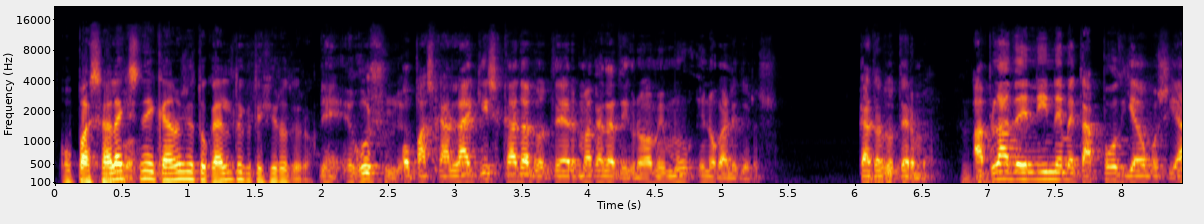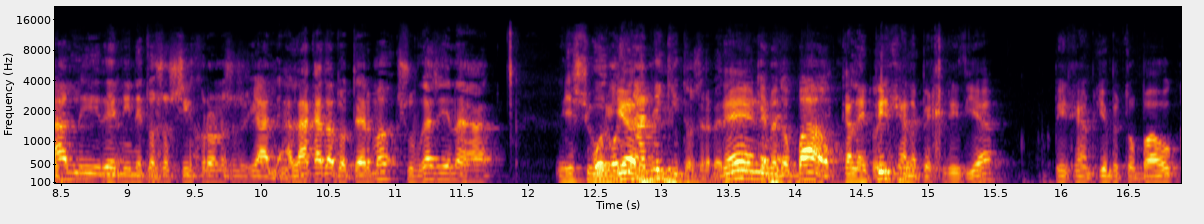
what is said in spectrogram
Ο Πασαλάκη είναι ικανός για το καλύτερο και το χειρότερο. Ναι, εγώ σου λέω. Ο Πασχαλάκης κατά το τέρμα, κατά τη γνώμη μου, είναι ο καλύτερος. Κατά το τέρμα. Απλά δεν είναι με τα πόδια όπως οι άλλοι, δεν είναι τόσο σύγχρονος όσο οι άλλοι. Αλλά κατά το τέρμα σου βγάζει ένα. Μια Όχι σιγουριά. είναι ρε. ανίκητος, ρε παιδί. Ναι, μου. ναι, Και ναι. με τον Πάοκ. Καλά, το υπήρχαν ίδιο. παιχνίδια. Υπήρχαν και με τον Μπάουκ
